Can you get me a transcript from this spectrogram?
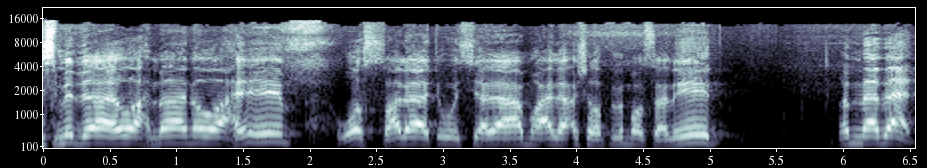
بسم الله الرحمن الرحيم. والصلاة والسلام على أشرف المرسلين. أما بعد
